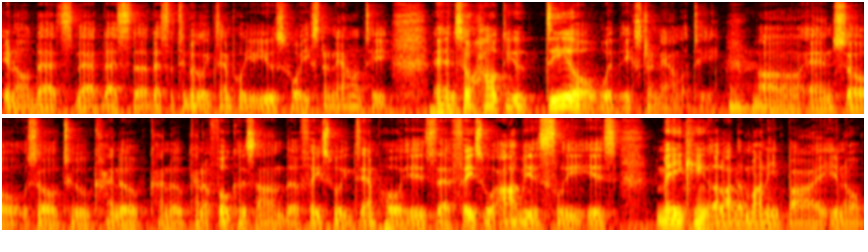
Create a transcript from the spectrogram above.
You know, that's that that's the that's the typical example you use for externality. And so, how do you deal with externality? Uh, and so so to kind of kind of kind of focus on the Facebook example is that Facebook obviously is making a lot of money by you know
